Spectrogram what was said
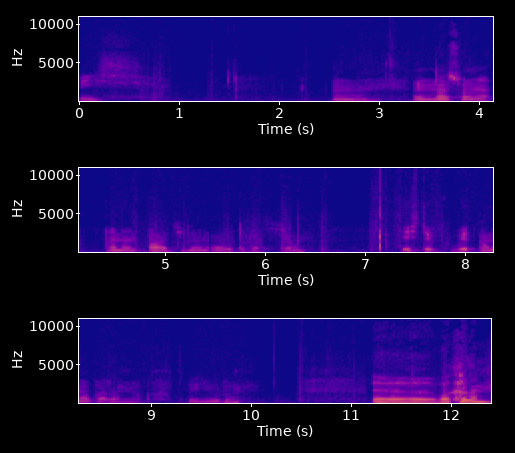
reis. Hmm. ondan sonra hemen acilen orada basacağım. Destek kuvvet ama param yok. Veriyorum. Ee, bakalım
